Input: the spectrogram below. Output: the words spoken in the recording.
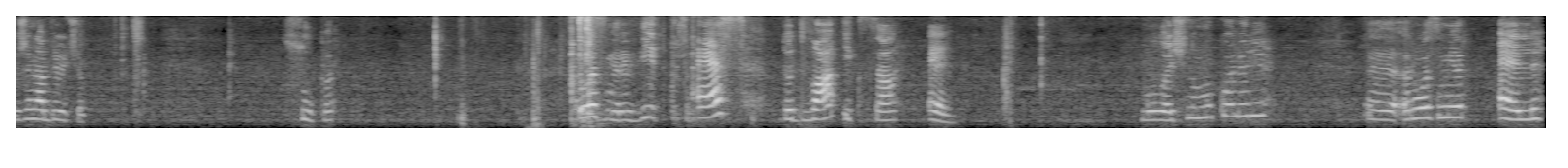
довжина брючок. Супер. Розміри від S до 2XL. В молочному кольорі. Е, Розмір L.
